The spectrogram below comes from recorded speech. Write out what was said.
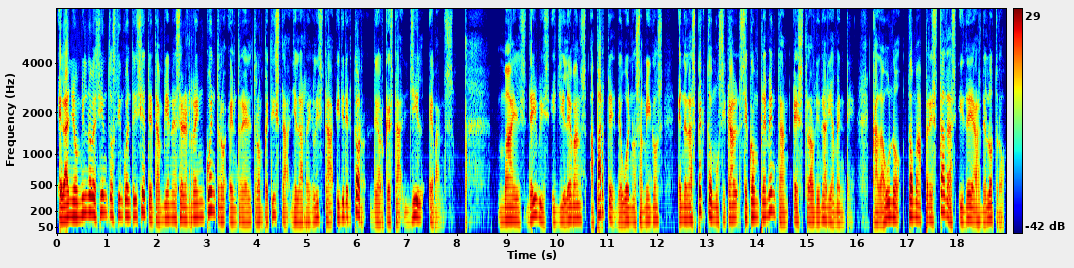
El año 1957 también es el reencuentro entre el trompetista y el arreglista y director de orquesta Jill Evans. Miles Davis y Jill Evans, aparte de buenos amigos, en el aspecto musical se complementan extraordinariamente. Cada uno toma prestadas ideas del otro,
